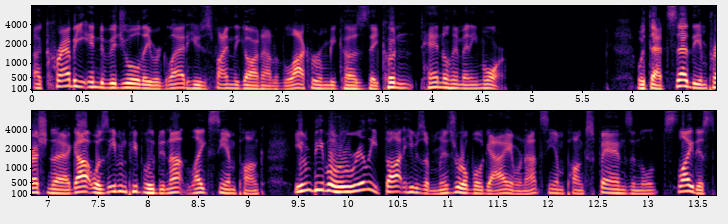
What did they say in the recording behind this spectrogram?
a crabby individual. They were glad he was finally gone out of the locker room because they couldn't handle him anymore. With that said, the impression that I got was even people who did not like CM Punk, even people who really thought he was a miserable guy and were not CM Punk's fans in the slightest,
